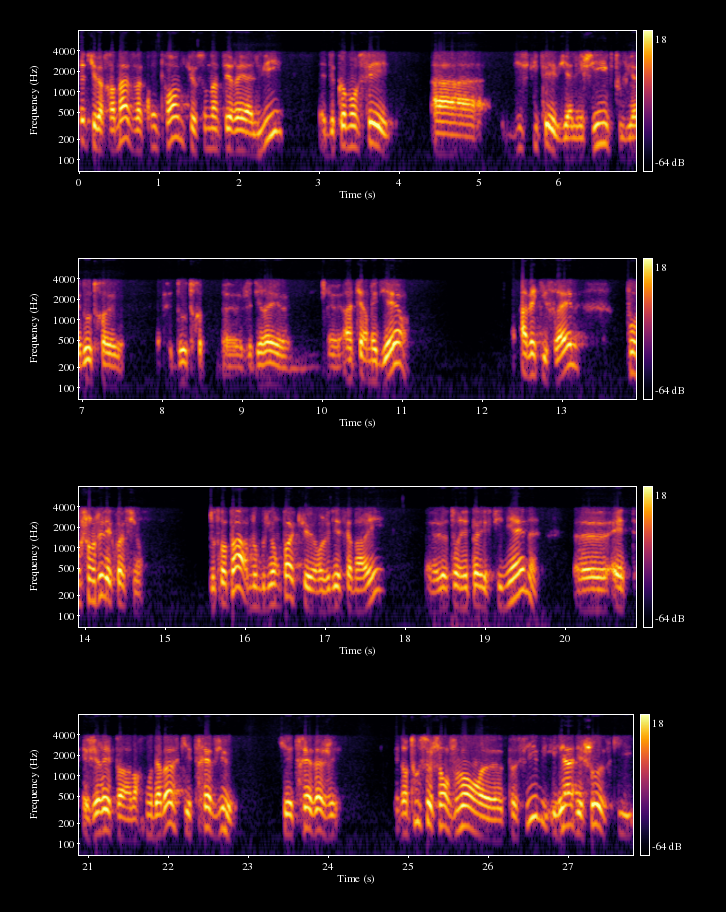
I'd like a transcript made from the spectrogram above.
Peut-être que le Hamas va comprendre que son intérêt à lui est de commencer à discuter via l'Égypte ou via d'autres, euh, je dirais, euh, intermédiaires avec Israël pour changer l'équation. D'autre part, n'oublions pas qu'en Judée-Samarie, euh, l'autorité palestinienne euh, est, gérée par Mahmoud Abbas, qui est très vieux, qui est très âgé. Et dans tout ce changement possible, il y a des choses qui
